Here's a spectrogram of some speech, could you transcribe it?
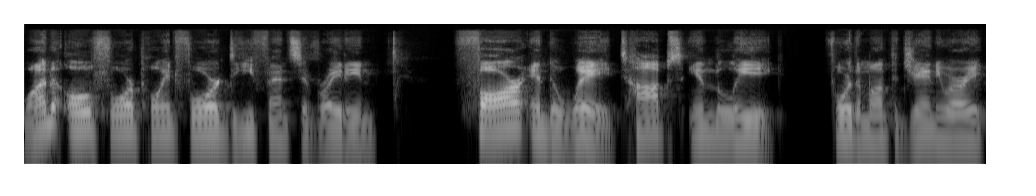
104.4 defensive rating, far and away tops in the league for the month of January.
